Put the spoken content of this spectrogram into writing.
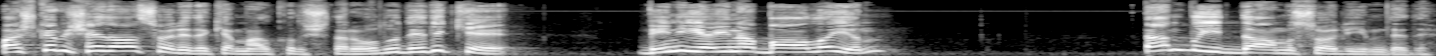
Başka bir şey daha söyledi Kemal Kılıçdaroğlu. Dedi ki beni yayına bağlayın ben bu iddiamı söyleyeyim dedi.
